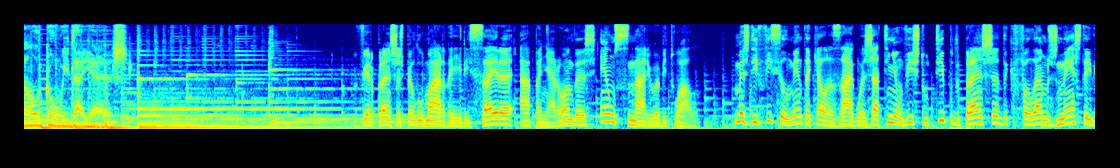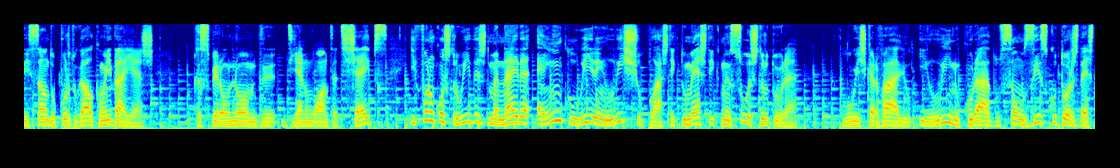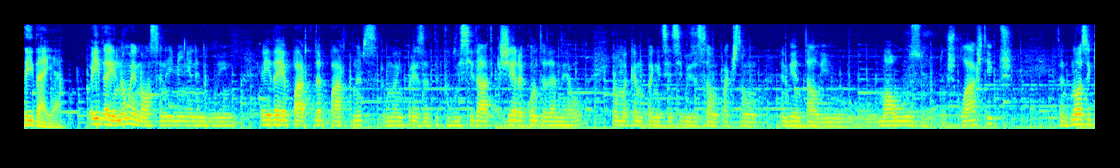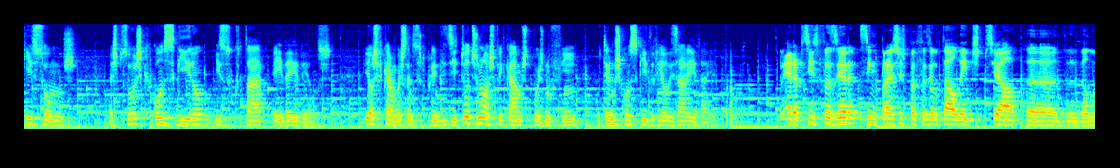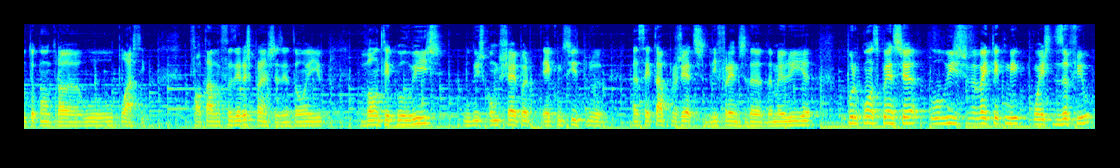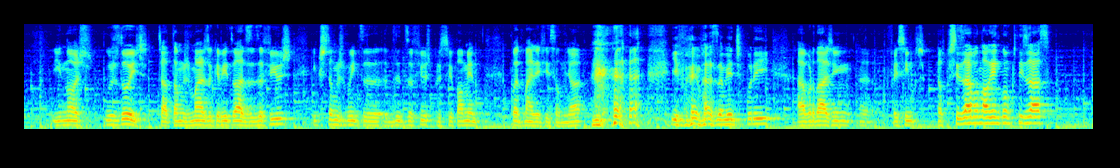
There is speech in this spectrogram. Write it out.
Portugal com ideias. Ver pranchas pelo mar da Ericeira a apanhar ondas é um cenário habitual. Mas dificilmente aquelas águas já tinham visto o tipo de prancha de que falamos nesta edição do Portugal com Ideias. Receberam o nome de The Unwanted Shapes e foram construídas de maneira a incluírem lixo plástico doméstico na sua estrutura. Luís Carvalho e Lino Curado são os executores desta ideia. A ideia não é nossa, nem minha, nem do Lino. A ideia parte da Partners, que é uma empresa de publicidade que gera conta da Mel, para uma campanha de sensibilização para a questão ambiental e o mau uso dos plásticos. Portanto, nós aqui somos as pessoas que conseguiram executar a ideia deles. Eles ficaram bastante surpreendidos e todos nós ficámos depois no fim o termos conseguido realizar a ideia. Pronto. Era preciso fazer cinco pranchas para fazer o tal lead especial uh, de, da luta contra o, o plástico faltava fazer as pranchas, então aí vão ter com o Luís, o Luís como shaper é conhecido por aceitar projetos diferentes da, da maioria, por consequência o Luís veio ter comigo com este desafio e nós, os dois, já estamos mais do que habituados a desafios e gostamos muito de, de desafios, principalmente quanto mais difícil, melhor. e foi mais ou menos por aí. A abordagem uh, foi simples. Eles precisavam de alguém que concretizasse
